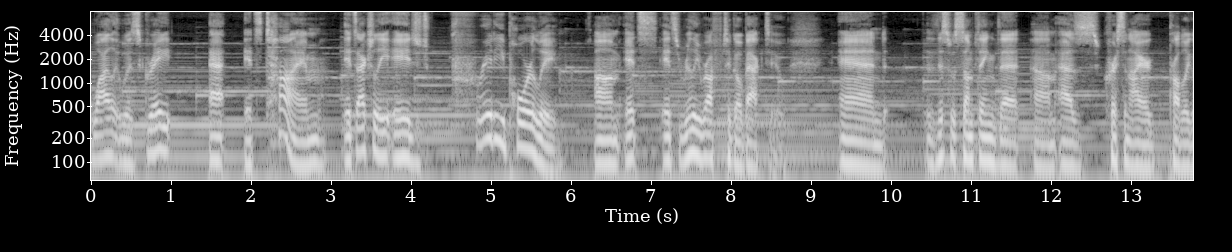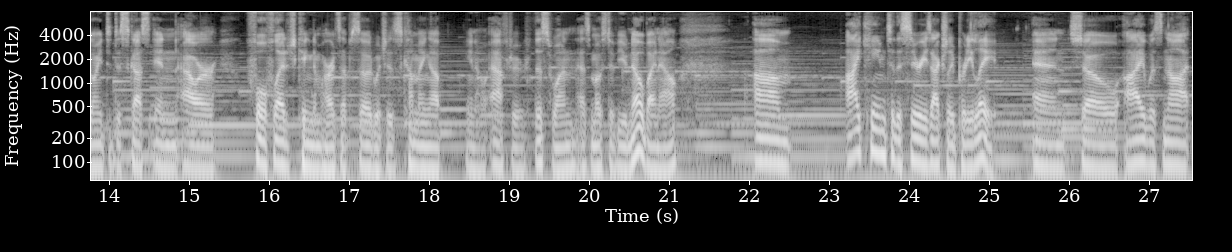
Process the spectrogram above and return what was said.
while it was great at its time, it's actually aged pretty poorly. Um, it's it's really rough to go back to, and this was something that, um, as Chris and I are probably going to discuss in our full-fledged Kingdom Hearts episode, which is coming up, you know, after this one, as most of you know by now. Um, I came to the series actually pretty late, and so I was not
